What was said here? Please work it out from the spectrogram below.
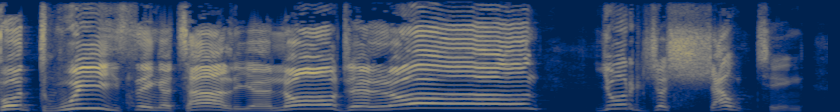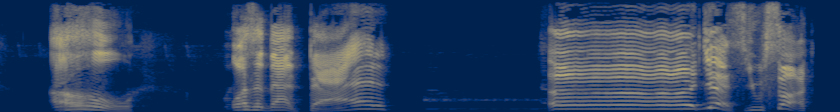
But we sing Italian all day long. You're just shouting. Oh, was it that bad? Uh, yes, you suck.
